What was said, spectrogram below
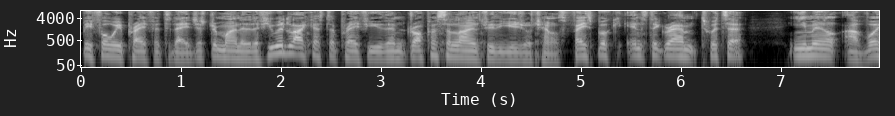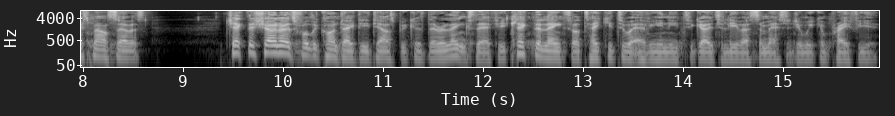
Before we pray for today, just a reminder that if you would like us to pray for you, then drop us a line through the usual channels Facebook, Instagram, Twitter, email, our voicemail service. Check the show notes for the contact details because there are links there. If you click the links, they'll take you to wherever you need to go to leave us a message and we can pray for you.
